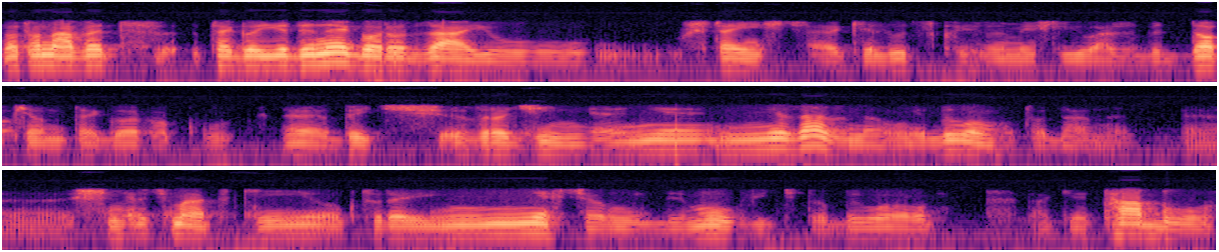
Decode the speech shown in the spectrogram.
no to nawet tego jedynego rodzaju szczęścia, jakie ludzkość wymyśliła, żeby do piątego roku e, być w rodzinie, nie, nie zaznał, nie było mu to dane. E, śmierć matki, o której nie chciał nigdy mówić, to było takie tabu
